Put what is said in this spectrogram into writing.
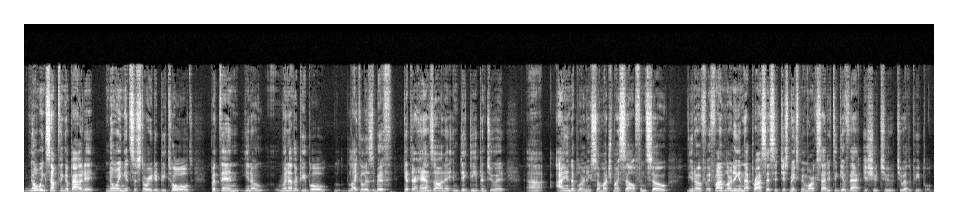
knowing something about it, knowing it's a story to be told, but then, you know, when other people like Elizabeth get their hands on it and dig deep into it, uh, I end up learning so much myself. And so you know, if, if I'm learning in that process, it just makes me more excited to give that issue to to other people.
